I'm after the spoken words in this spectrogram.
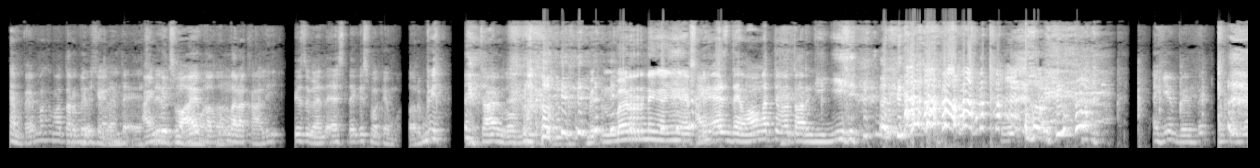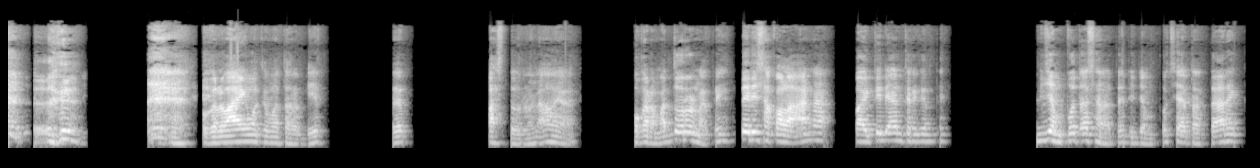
SMP mah ke motor beat kan. Aing beat wae motor. bagus barakali. Itu suka SD geus make motor beat. Cari goblok. Bit ember nih anjing SD. Aing SD mau ngerti motor gigi. Aing bebek. Pokoknya wae make motor beat. Pas turun oh ya. Pokoknya mah turun teh dari sekolah anak. Baik teh diantarkeun teh. Dijemput asana teh dijemput saya tarik.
